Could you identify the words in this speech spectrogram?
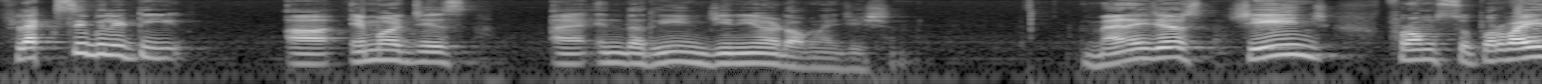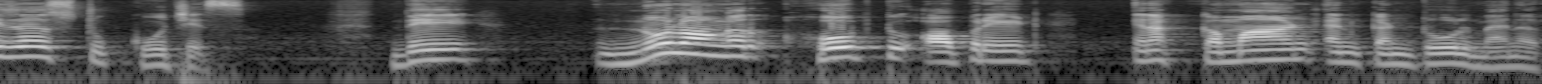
flexibility uh, emerges uh, in the re-engineered organization. Managers change from supervisors to coaches. They no longer hope to operate in a command and control manner.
